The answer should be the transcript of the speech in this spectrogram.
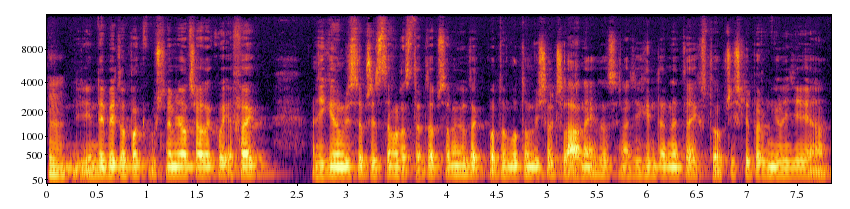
hmm. jindy by to pak už nemělo třeba takový efekt. A díky tomu, že se představil na Startup Summitu, tak potom o tom vyšel článek zase na těch internetech, z toho přišli první lidi a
